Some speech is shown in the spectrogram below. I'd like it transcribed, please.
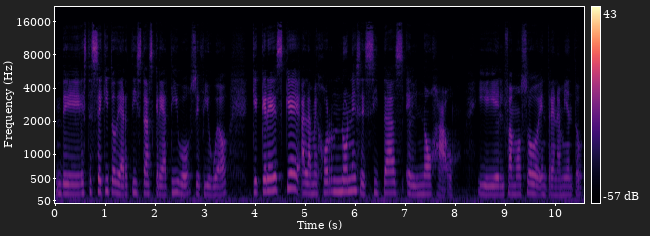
de este séquito de artistas creativos, if you will, que crees que a lo mejor no necesitas el know-how y el famoso entrenamiento.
